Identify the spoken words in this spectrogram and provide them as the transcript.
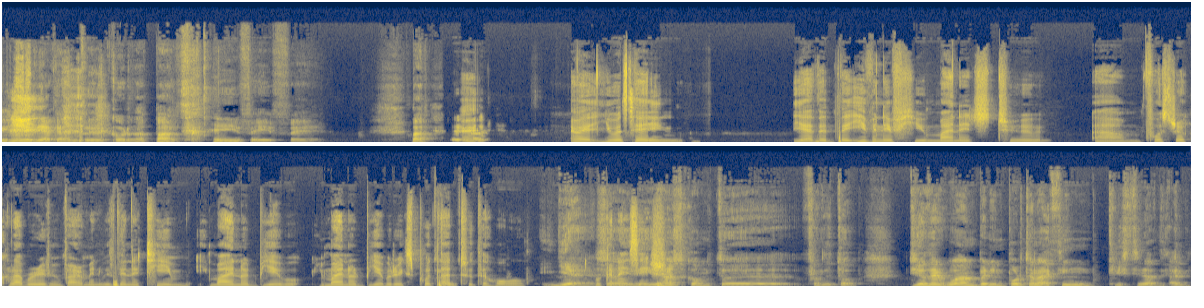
maybe I can record that part if if. Uh, but uh, Anyway, you were saying, yeah, that the, even if you manage to um, foster a collaborative environment within a team, you might not be able you might not be able to export that to the whole. yeah, so it Organization. has to come to, from the top. The other one, very important, I think Christina I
